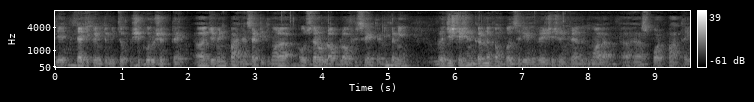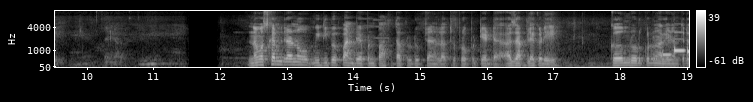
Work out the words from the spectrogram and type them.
ते त्या ठिकाणी तुम्ही चौकशी करू शकताय. जमीन पाहण्यासाठी तुम्हाला अवसर रोडला आपलं ऑफिस आहे. त्या ठिकाणी रजिस्ट्रेशन करणं कंपल्सरी आहे. रजिस्ट्रेशन केल्यानंतर तुम्हाला हा स्पॉट पाहता येईल. धन्यवाद. नमस्कार मित्रांनो मी दीपक पांढरे. आपण पाहतात आपलं यूट्यूब चॅनल लातूर प्रॉपर्टी अड्डा. आज आपल्याकडे कम रोडकडून आल्यानंतर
